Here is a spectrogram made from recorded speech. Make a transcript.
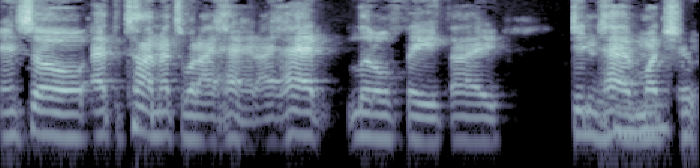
and so at the time, that's what I had. I had little faith. I didn't have Mhm. much of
